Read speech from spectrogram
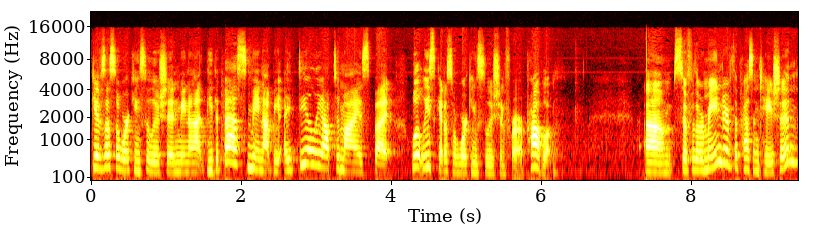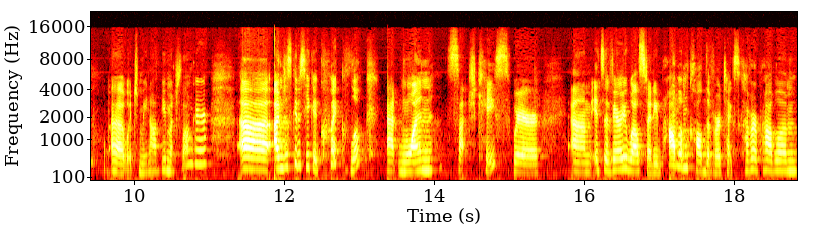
gives us a working solution, may not be the best, may not be ideally optimized, but will at least get us a working solution for our problem. Um, so for the remainder of the presentation, uh, which may not be much longer, uh, I'm just going to take a quick look at one such case where um, it's a very well-studied problem called the vertex cover problem.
